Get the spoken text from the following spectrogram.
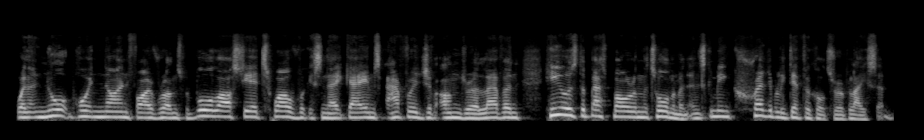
When at 0.95 runs per ball last year, 12 wickets in eight games, average of under 11, he was the best bowler in the tournament, and it's going to be incredibly difficult to replace him.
